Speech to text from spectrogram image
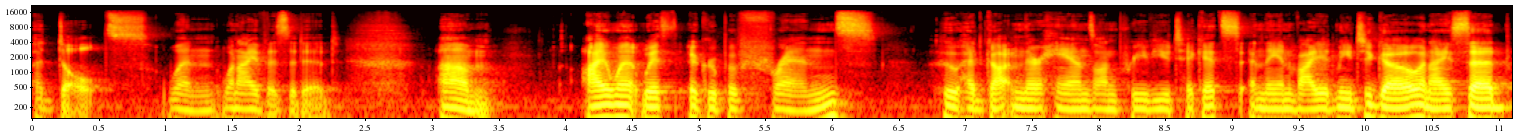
adults when when I visited. Um, I went with a group of friends who had gotten their hands on preview tickets, and they invited me to go. And I said,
